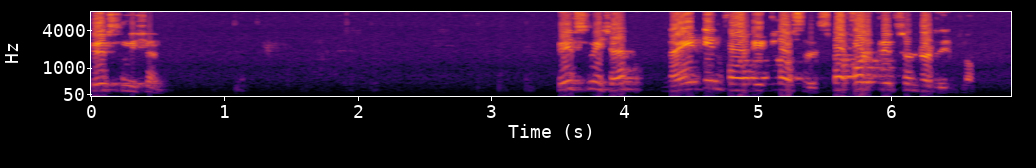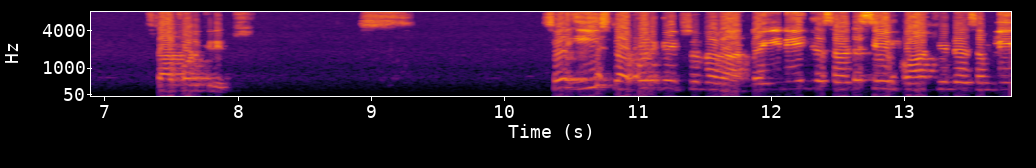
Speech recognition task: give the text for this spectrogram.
Cripps mission Cripps mission nineteen forty లో వస్తుంది. స్టాఫర్డ్ క్రిప్స్ ఉంటాడు దీంట్లో. స్టాఫర్డ్ క్రిప్స్ సో ఈ స్టఫర్డ్ క్రిప్స్ ఉన్న దాంట్లో ఈయన ఏం చేస్తాడంటే same constituent assembly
